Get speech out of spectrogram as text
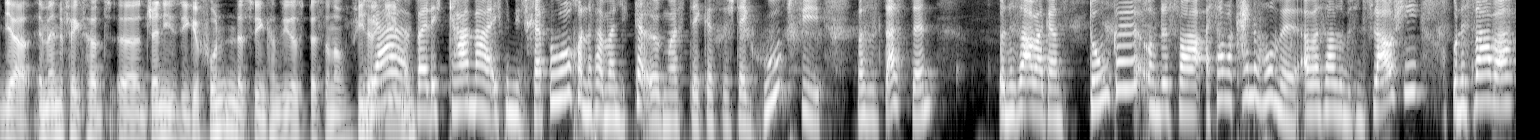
ja, im Endeffekt hat äh, Jenny sie gefunden, deswegen kann sie das besser noch Ja, wiedergeben. weil ich kam mal, ich bin die Treppe hoch und auf einmal liegt da irgendwas Dickes. Ich denke, hupsi, was ist das denn? Und es war aber ganz dunkel und es war, es war aber keine Hummel, aber es war so ein bisschen flauschi und es war aber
